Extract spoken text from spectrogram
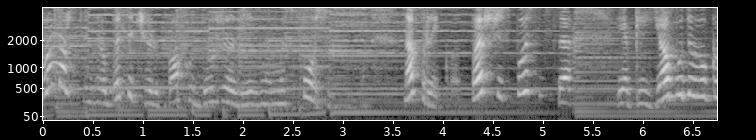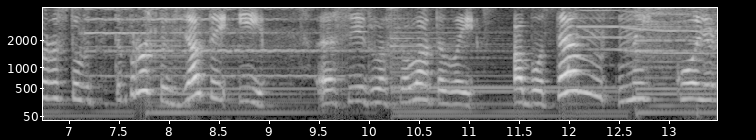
Ви можете зробити черепаху дуже різними способами. Наприклад, перший спосіб, це який я буду використовувати, це просто взяти і е, світло-салатовий або темний колір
